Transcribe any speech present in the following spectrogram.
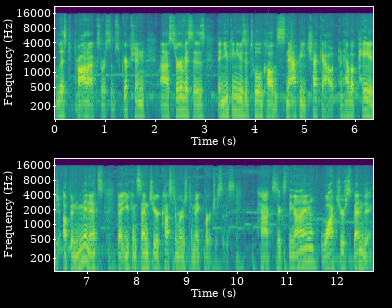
list products or subscription uh, services, then you can use a tool called Snappy Checkout and have a page up in minutes that you can send to your customers to make purchases. Hack 69, watch your spending.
